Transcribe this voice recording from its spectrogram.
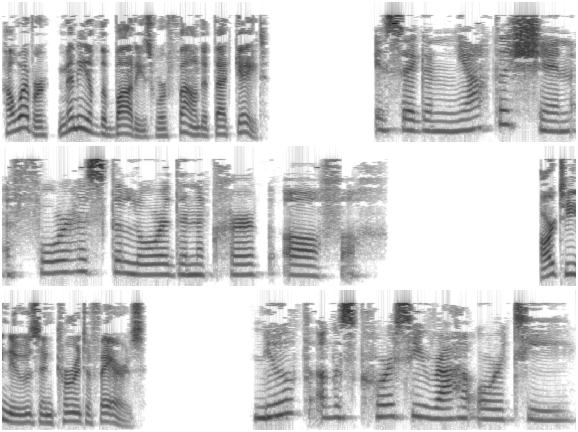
However, many of the bodies were found at that gate. Is ag an ngeata sin a fuarthas go leor de na corp áfach. RTÉ News and Current Affairs. Nuach agus cuasaí ratha ortaí.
